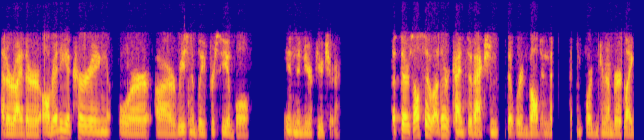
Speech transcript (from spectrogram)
that are either already occurring or are reasonably foreseeable in the near future. But there's also other kinds of actions that we're involved in that are important to remember, like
